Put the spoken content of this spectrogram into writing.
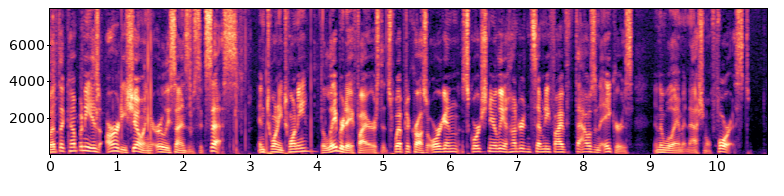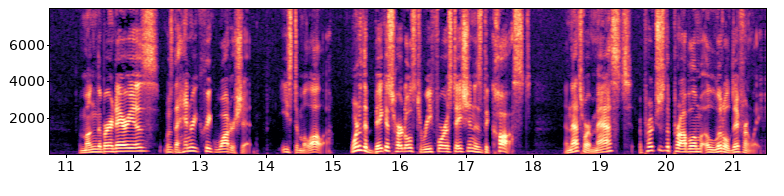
but the company is already showing early signs of success. In 2020, the Labor Day fires that swept across Oregon scorched nearly 175,000 acres in the Willamette National Forest. Among the burned areas was the Henry Creek watershed, east of Molalla. One of the biggest hurdles to reforestation is the cost, and that's where MAST approaches the problem a little differently.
